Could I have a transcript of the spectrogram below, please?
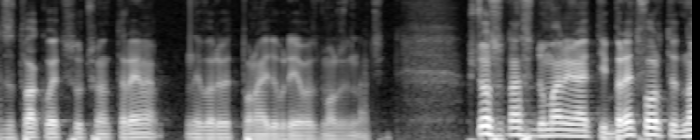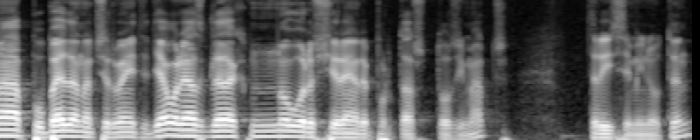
за това, което се случва на терена, не вървят по най-добрия възможен начин. Що се отнася до Ман Юнайтед и Брентфорд, една победа на червените дяволи. Аз гледах много разширен репортаж от този матч. 30 минутен.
